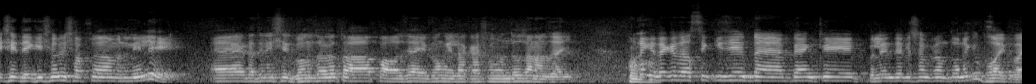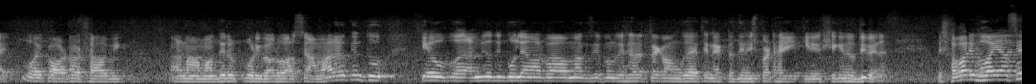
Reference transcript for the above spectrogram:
এসে দেখে শুনে সবসময় আমরা নিলে একটা জিনিসের গ্রহণযোগ্যতা পাওয়া যায় এবং এলাকা সম্বন্ধেও জানা যায়। অনেকে দেখা যাচ্ছে কি যে ব্যাংকে লেনদেন সংক্রান্ত অনেকে ভয় পায় ভয় পাওয়াটাও স্বাভাবিক। কারণ আমাদের পরিবারও আছে আমারও কিন্তু কেউ আমি যদি বলি আমার বাবা মাকে যে পঞ্চাশ হাজার টাকা যাইতেন একটা জিনিস পাঠাই কিনে সে কিন্তু দিবে না। সবারই ভয় আছে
